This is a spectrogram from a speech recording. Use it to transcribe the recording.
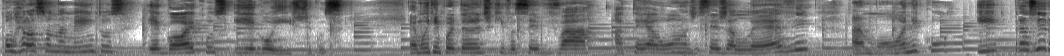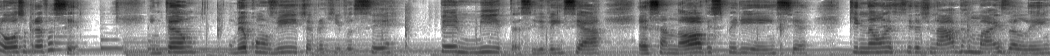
com relacionamentos egóicos e egoísticos. É muito importante que você vá até onde seja leve, harmônico e prazeroso para você. Então, o meu convite é para que você permita-se vivenciar essa nova experiência que não necessita de nada mais além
